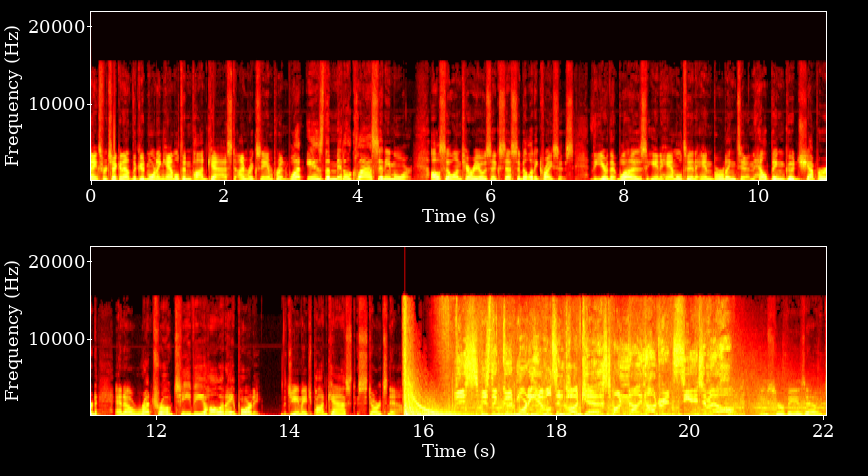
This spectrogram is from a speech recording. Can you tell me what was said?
Thanks for checking out the Good Morning Hamilton podcast. I'm Rick Zamperin. What is the middle class anymore? Also, Ontario's accessibility crisis, the year that was in Hamilton and Burlington, helping Good Shepherd, and a retro TV holiday party. The GMH podcast starts now. This is the Good Morning Hamilton podcast on 900 CHML. New survey is out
